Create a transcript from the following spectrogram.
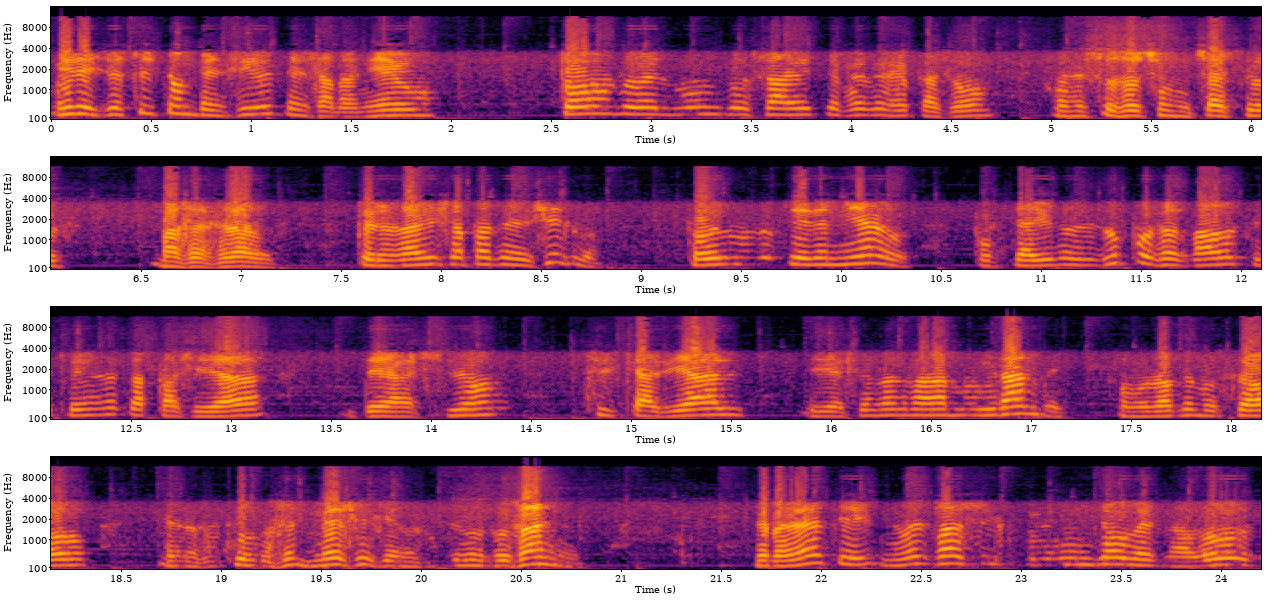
Mire, yo estoy convencido que en Samaniego todo el mundo sabe qué fue lo que pasó con estos ocho muchachos masacrados, pero nadie es capaz de decirlo. Todo el mundo tiene miedo, porque hay unos grupos armados que tienen una capacidad de acción sicarial y de acción armada muy grande, como lo han demostrado en los últimos meses y en los últimos dos años. De manera que no es fácil que un gobernador,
